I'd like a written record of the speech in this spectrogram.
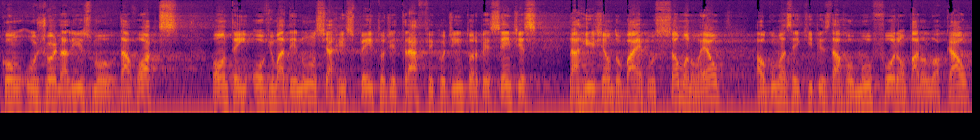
com o jornalismo da Vox. Ontem houve uma denúncia a respeito de tráfico de entorpecentes na região do bairro São Manuel. Algumas equipes da Romu foram para o local.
